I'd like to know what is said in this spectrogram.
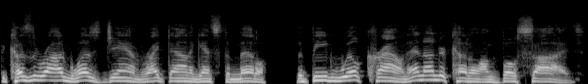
because the rod was jammed right down against the metal, the bead will crown and undercut along both sides.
